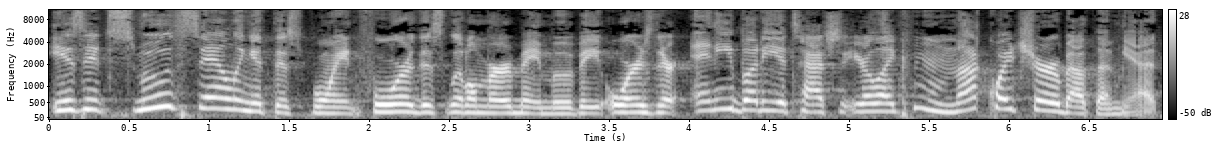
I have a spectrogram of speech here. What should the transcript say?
is it smooth sailing at this point for this Little Mermaid movie, or is there anybody attached that you're like, hmm, not quite sure about them yet?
